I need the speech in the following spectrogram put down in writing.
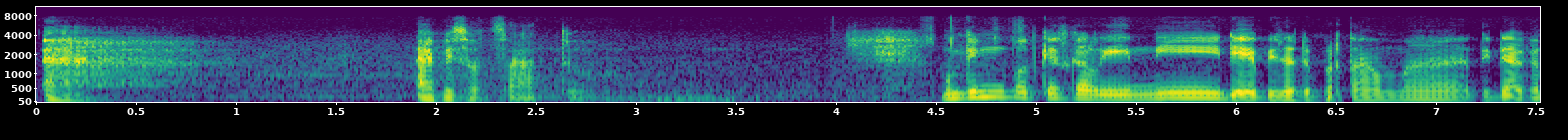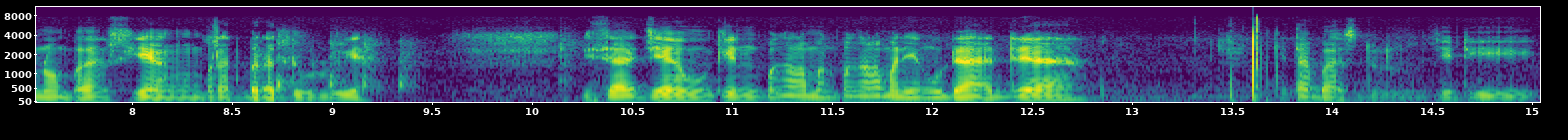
Ah, episode 1. Mungkin podcast kali ini di episode pertama tidak akan membahas yang berat-berat dulu ya. Bisa aja mungkin pengalaman-pengalaman yang udah ada kita bahas dulu. Jadi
